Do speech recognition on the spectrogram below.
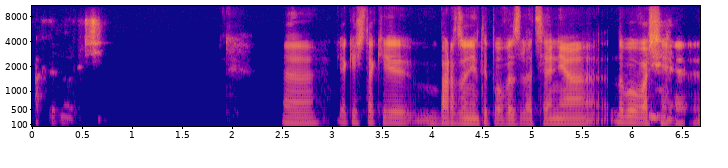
aktywności. E, jakieś takie bardzo nietypowe zlecenia, no bo właśnie e,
